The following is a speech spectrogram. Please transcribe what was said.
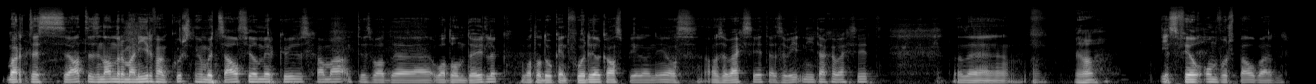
Maar het is, ja, het is een andere manier van koersen. Je moet zelf veel meer keuzes gaan maken. Het is wat, eh, wat onduidelijk, wat dat ook in het voordeel kan spelen. Als, als je weg zit en ze weten niet dat je weg zit. Dat, eh, ja. het is veel onvoorspelbaarder.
